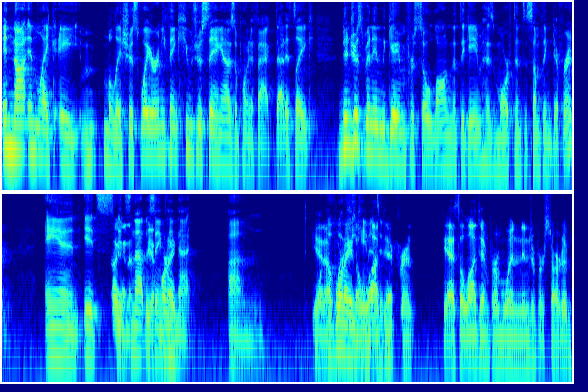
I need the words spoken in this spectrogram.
and not in like a malicious way or anything. He was just saying as a point of fact that it's like ninja's been in the game for so long that the game has morphed into something different and it's Oh, yeah, it's no- not the yeah, same Fortnite- thing that um Yeah, no, Fortnite is a lot different. Yeah, it's a lot different from when Ninja first started.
